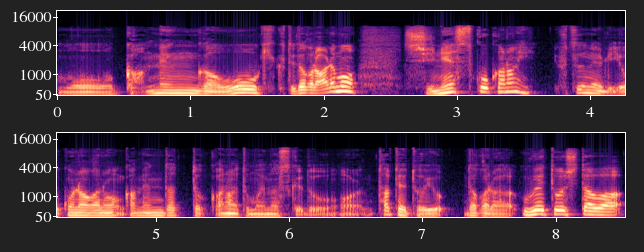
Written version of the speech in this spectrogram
もう画面が大きくて、だからあれもシネスコかな？普通のより横長の画面だったかなと思いますけど、縦とよ、だから上と下は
